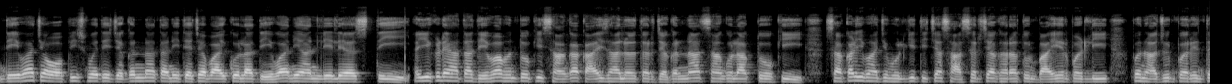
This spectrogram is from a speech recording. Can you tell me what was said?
देवाच्या ऑफिसमध्ये जगन्नाथ आणि त्याच्या बायकोला देवाने आणलेले असते. इकडे आता देवा म्हणतो की सांगा काय झालं? तर जगन्नाथ सांगू लागतो की सकाळी माझी मुलगी तिच्या सासरच्या घरातून बाहेर पडली पण अजूनपर्यंत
